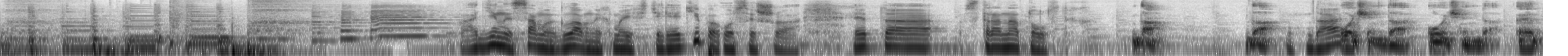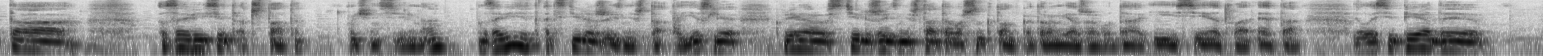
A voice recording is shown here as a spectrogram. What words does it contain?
Один из самых главных моих стереотипов о США – это страна толстых. Да, да. Да? Очень да, очень да. Это зависит от штата очень сильно. Зависит от стиля жизни штата. Если, к примеру, стиль жизни штата Вашингтон, в котором я живу, да, и Сиэтла – это велосипеды,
